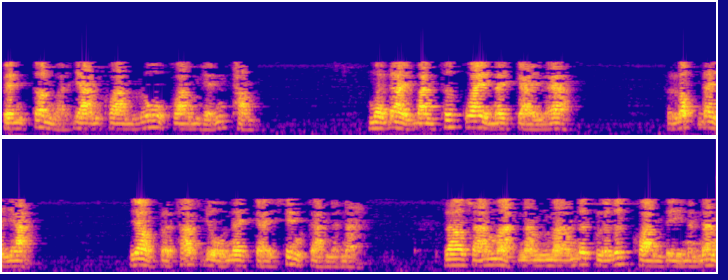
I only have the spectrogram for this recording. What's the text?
เป็นต้นว่ายานความรู้ความเห็นธรรม เมื่อได้บันทึกไว้ในใจแล้วลบได้ยาก ย่อมประทับอยู่ในใจสิ้นกาลนานเราสามารถนำมานึกระลึกความดีนั้นนั้น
